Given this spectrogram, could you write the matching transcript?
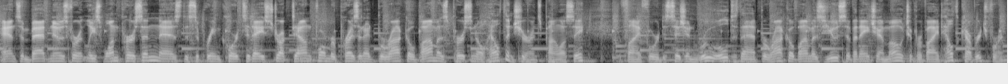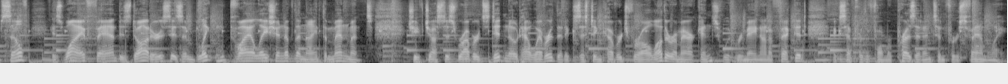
And some bad news for at least one person as the Supreme Court today struck down former President Barack Obama's personal health insurance policy. The 5 4 decision ruled that Barack Obama's use of an HMO to provide health coverage for himself, his wife, and his daughters is in blatant violation of the Ninth Amendment. Chief Justice Roberts did note, however, that existing coverage for all other Americans would remain unaffected, except for the former president and first family.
